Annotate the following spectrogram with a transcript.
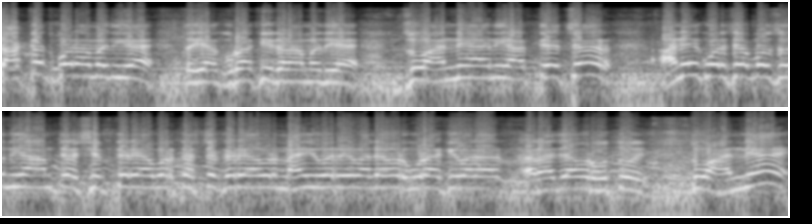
ताकद कोणामध्ये आहे? तर या गुराखी गडामध्ये आहे. जो अन्याय आणि अत्याचार अनेक वर्षापासून या आमच्या शेतकऱ्यावर कष्टकऱ्यावर नाहीवरेवाल्यावर गुराखीवाल्या राजावर होतोय तो अन्याय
